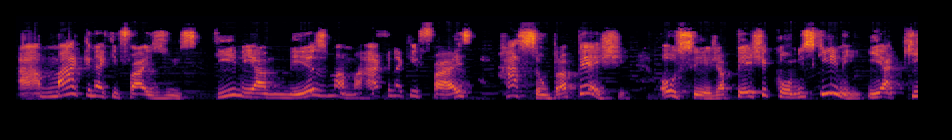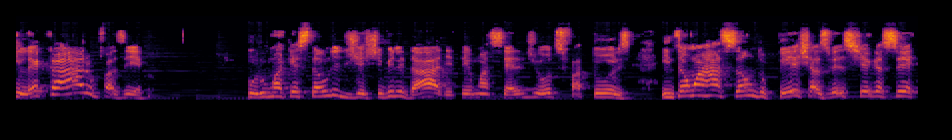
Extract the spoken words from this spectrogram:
A máquina que faz o skinny é a mesma máquina que faz ração para peixe. Ou seja, peixe come skinny e aquilo é caro fazer por uma questão de digestibilidade, tem uma série de outros fatores. Então, a ração do peixe às vezes chega a ser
